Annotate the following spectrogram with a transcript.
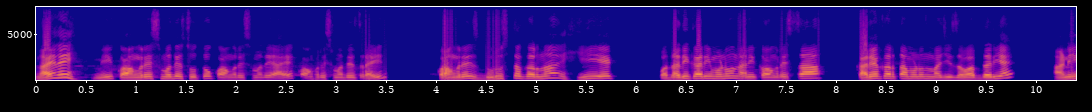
नाही नाही. मी काँग्रेसमध्येच होतो. काँग्रेसमध्ये आहे. काँग्रेसमध्येच राहील काँग्रेस दुरुस्त करणं ही एक पदाधिकारी म्हणून आणि काँग्रेसचा कार्यकर्ता म्हणून माझी जबाबदारी आहे. आणि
